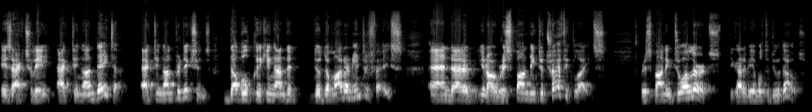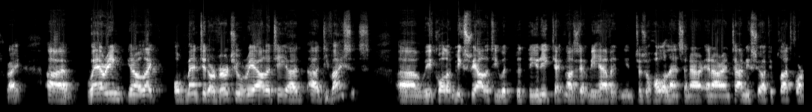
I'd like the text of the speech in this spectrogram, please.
is actually acting on data, acting on predictions, double clicking on the the, the modern interface, and uh, you know, responding to traffic lights, responding to alerts. You got to be able to do those, right? Uh, wearing, you know, like augmented or virtual reality uh, uh, devices. Uh, we call it mixed reality with, with, the unique technology that we have in, in terms of HoloLens and our, and our entire mixed reality platform.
